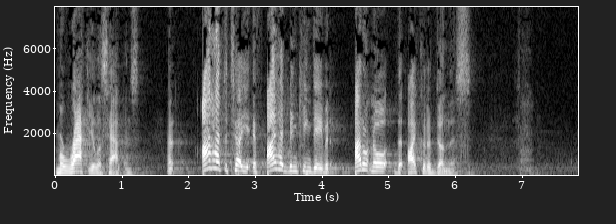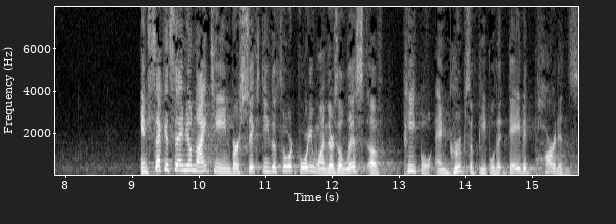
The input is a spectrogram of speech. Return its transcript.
miraculous happens. And I have to tell you, if I had been King David, I don't know that I could have done this. In 2 Samuel 19, verse 16 to 41, there's a list of people and groups of people that David pardons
